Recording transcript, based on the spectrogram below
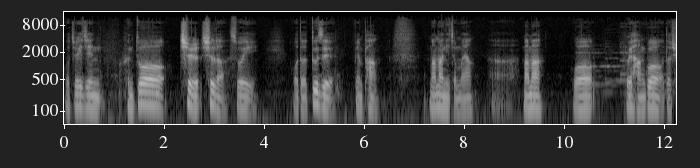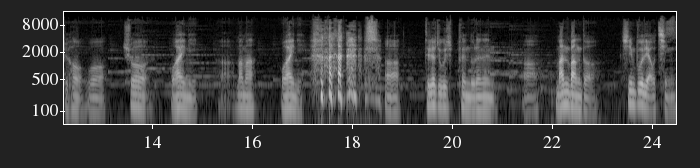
我最近很多吃吃了，所以我的肚子变胖。妈妈你怎么样？啊、妈妈，我回韩国的时候，我说我爱你，啊、妈妈，我爱你。 아, 들려주고 싶은 노래는 아, 만방더 신부려칭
